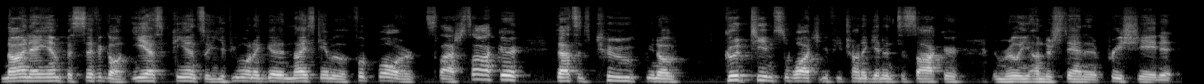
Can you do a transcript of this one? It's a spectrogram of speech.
9 a.m. Pacific on ESPN. So if you want to get a nice game of the football or slash soccer, that's a two, you know, good teams to watch if you're trying to get into soccer and really understand and appreciate it.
